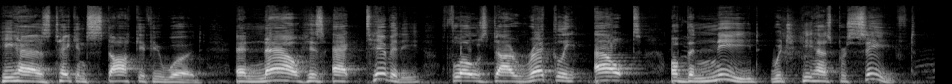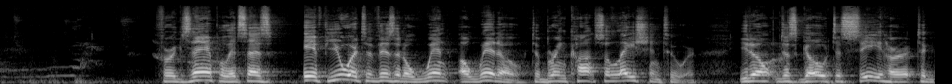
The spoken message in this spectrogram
He has taken stock, if you would, and now his activity flows directly out of the need which he has perceived. For example, it says, if you were to visit a, win- a widow to bring consolation to her, you don't just go to see her, to,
